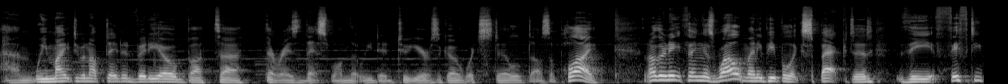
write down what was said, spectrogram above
Um, we might do an updated video, but uh, there is this one that we did two years ago, which still does apply. Another neat thing as well, many people expected the 50%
